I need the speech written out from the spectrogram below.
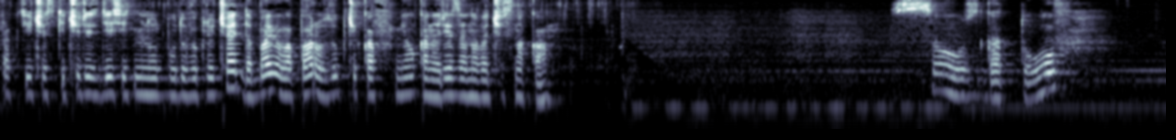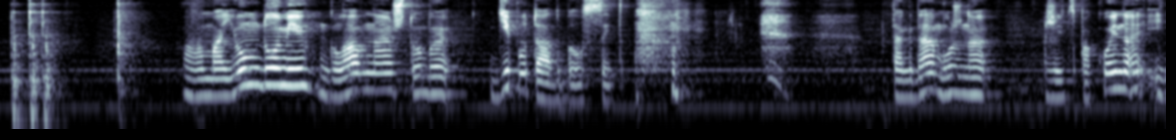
Практически через 10 минут буду выключать. Добавила пару зубчиков мелко нарезанного чеснока. Соус готов. В моем доме главное, чтобы депутат был сыт. Тогда можно жить спокойно и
